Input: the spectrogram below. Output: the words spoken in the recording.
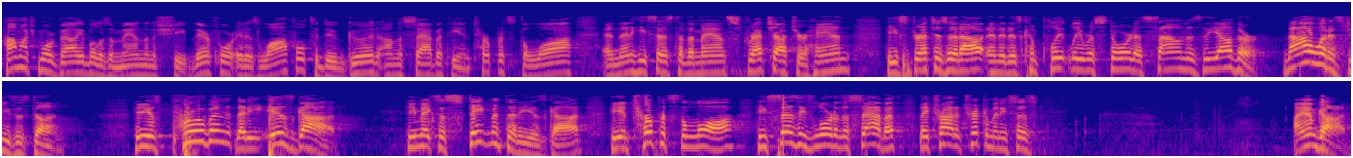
How much more valuable is a man than a sheep? Therefore, it is lawful to do good on the Sabbath. He interprets the law, and then he says to the man, Stretch out your hand. He stretches it out, and it is completely restored, as sound as the other. Now, what has Jesus done? He has proven that he is God. He makes a statement that he is God. He interprets the law. He says he's Lord of the Sabbath. They try to trick him, and he says, I am God.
